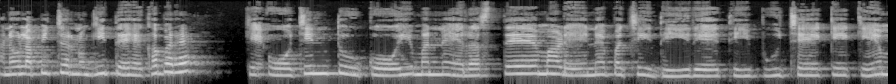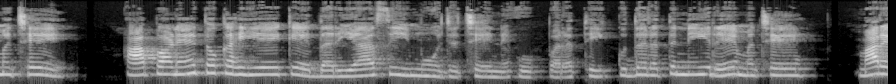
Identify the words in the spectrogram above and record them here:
અને ઓલા પિક્ચરનું ગીતે હે, ખબર હે? કે ઓ ચિંતુ કોઈ મને રસ્તે મળે ને પછી ધીરેથી પૂછે કે કેમ છે? આપણે તો કહીએ કે દરિયાસી મોજ છે ને ઉપરથી કુદરતની રેમ છે. મારે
